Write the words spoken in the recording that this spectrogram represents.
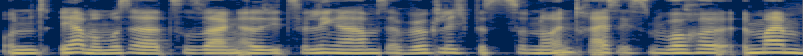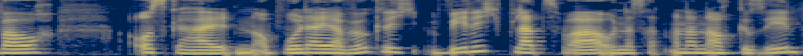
und ja, man muss ja dazu sagen, also die Zwillinge haben es ja wirklich bis zur 39. Woche in meinem Bauch ausgehalten, obwohl da ja wirklich wenig Platz war. Und das hat man dann auch gesehen.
